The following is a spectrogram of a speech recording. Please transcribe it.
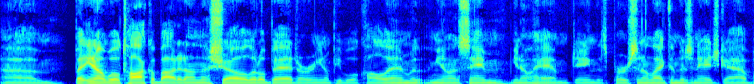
um, but you know we'll talk about it on the show a little bit, or you know people will call in with you know the same you know hey I'm dating this person I like them there's an age gap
